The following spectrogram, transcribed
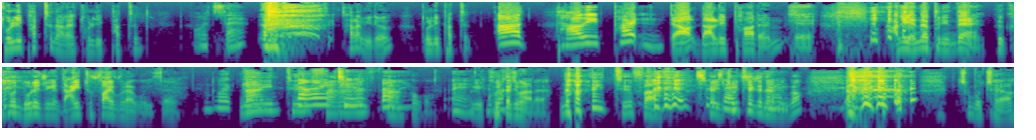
Dolly Parton 알아요? Dolly Parton What's that? 사람 이름 Dolly Parton 아, Dolly Parton. 달, Dolly Parton 예 아주 옛날 분인데 그 그분 노래 중에 9 to 5라고 있어요. What 9 to 5. Nine to 아, five. 그거. 네? 거기까지만 알아요. 9 to 5. 춤잘 출퇴근하는. 거? 춤 못 춰요.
